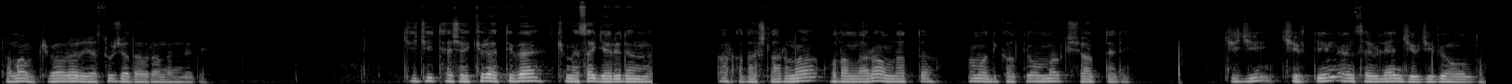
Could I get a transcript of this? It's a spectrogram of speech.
Tamam kibar ve cesurca davrandın dedi. Cici teşekkür etti ve kümese geri döndü. Arkadaşlarına olanları anlattı ama dikkatli olmak şart dedi. Cici çiftliğin en sevilen civcivi oldu.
